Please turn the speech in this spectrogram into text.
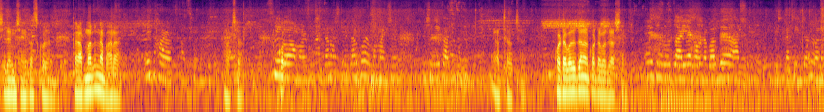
সেলাই মেশিন। কাজ করেন। আপনার না ভাড়া? এই ভাড়ার কাজ করি আচ্ছা। ছিল আমার মেশিনটা নষ্ট হয়ে যাওয়ার পর এখন মানুষের মেশিনেই কাজ করি। আচ্ছা আচ্ছা। কটা বাজে যান আর কটা বাজে আসেন? এই ধরো যাই এগারোটা বাজে আসি। দুটা তিনটার কালে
